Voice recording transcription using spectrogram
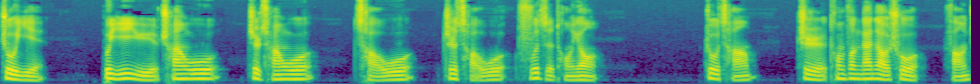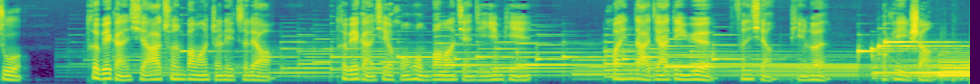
注意，不宜与川乌、制川乌、草乌、制草乌、附子同用。贮藏至通风干燥处，防蛀。特别感谢阿春帮忙整理资料，特别感谢红红帮忙剪辑音频。欢迎大家订阅、分享、评论。OK，以上。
